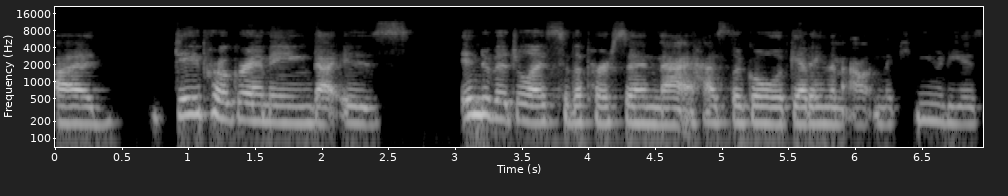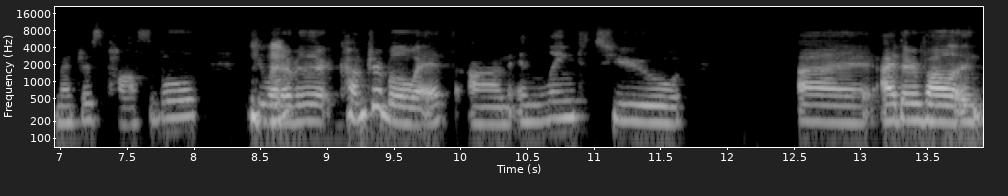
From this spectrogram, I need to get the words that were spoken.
uh, day programming that is individualized to the person that has the goal of getting them out in the community as much as possible to mm-hmm. whatever they're comfortable with um, and linked to uh, either vol-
